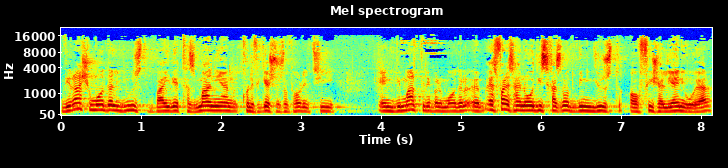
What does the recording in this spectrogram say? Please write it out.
the Rasch model used by the Tasmanian Qualifications Authority, and the multi-level model. Uh, as far as I know, this has not been used officially anywhere.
